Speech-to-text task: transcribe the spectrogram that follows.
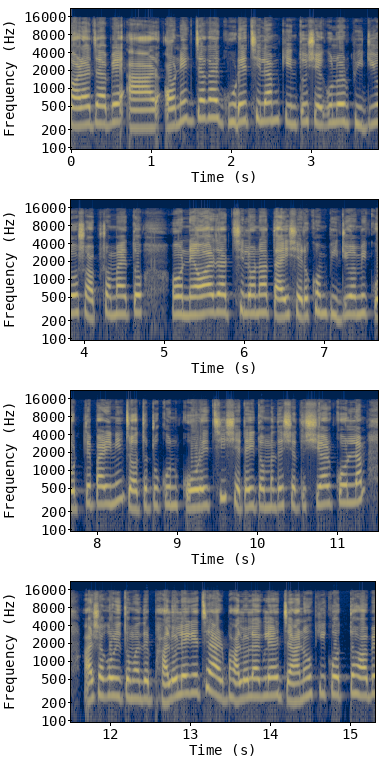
করা যাবে? আর অনেক জায়গায় ঘুরেছিলাম, কিন্তু সেগুলোর ভিডিও সব সময় তো নেওয়া যাচ্ছিল না, তাই সেরকম ভিডিও আমি করতে পারিনি। যতটুকুন করেছি, সেটাই তোমাদের সাথে শেয়ার করলাম। আশা করি তোমাদের ভালো লেগেছে, আর ভালো লাগলে জানো কি করতে হবে?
